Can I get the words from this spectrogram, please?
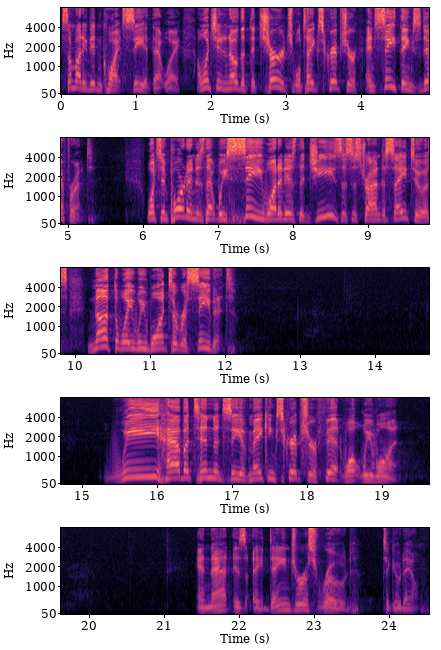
somebody didn't quite see it that way. I want you to know that the church will take scripture and see things different. What's important is that we see what it is that Jesus is trying to say to us, not the way we want to receive it. We have a tendency of making scripture fit what we want. And that is a dangerous road to go down.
